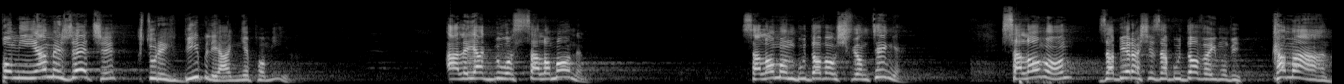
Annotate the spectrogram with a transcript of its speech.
Pomijamy rzeczy, których Biblia nie pomija. Ale jak było z Salomonem? Salomon budował świątynię. Salomon zabiera się za budowę i mówi: Come on,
